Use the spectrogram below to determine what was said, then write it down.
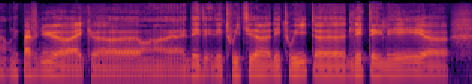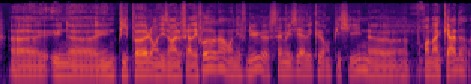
on n'est pas venu euh, avec euh, des, tweets, des tweets, des télés, une, people en disant à faire des photos. Non, on est venu s'amuser avec eux en piscine, prendre un cadre.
